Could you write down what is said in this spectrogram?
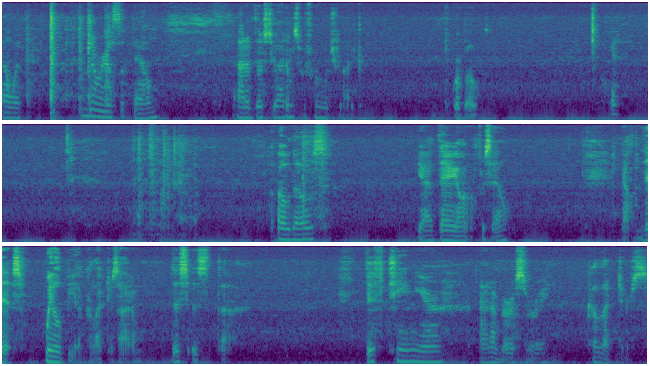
Now with the real stuff down, out of those two items, which one would you like? Or both? Oh, those? Yeah, they are for sale. Now this will be a collector's item. This is the 15 year anniversary collectors.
